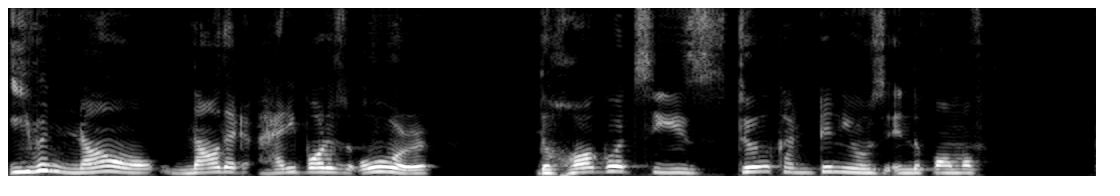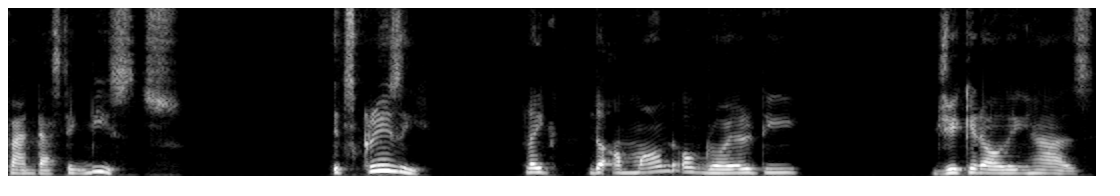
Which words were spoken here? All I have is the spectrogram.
even now, now that Harry Potter is over, the Hogwarts series still continues in the form of Fantastic Beasts. It's crazy. Like, the amount of royalty J.K. Rowling has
